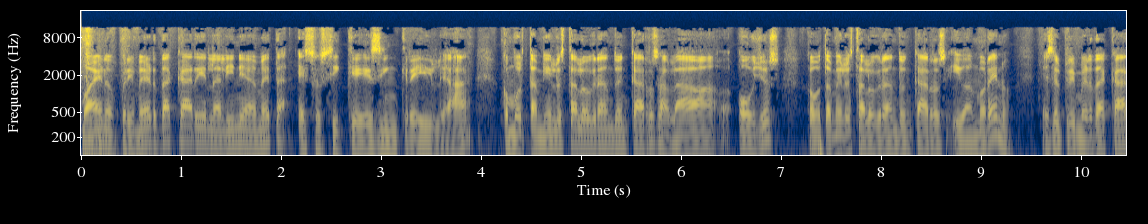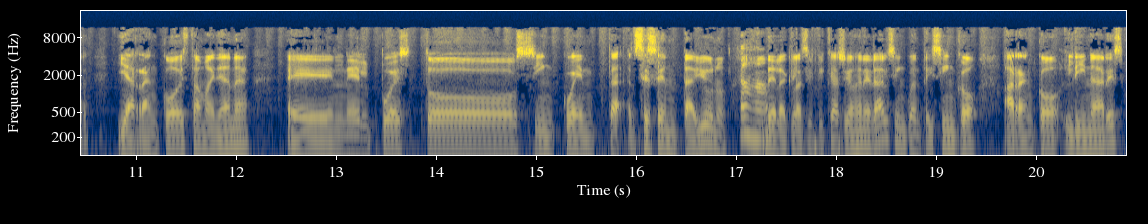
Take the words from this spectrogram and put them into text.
Bueno, primer Dakar en la línea de meta, eso sí que es increíble, ¿ah? Como también lo está logrando en carros, hablaba Hoyos, como también lo está logrando en carros Iván Moreno. Es el primer Dakar y arrancó esta mañana en el puesto 50, 61 Ajá. de la clasificación general, 55 arrancó Linares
